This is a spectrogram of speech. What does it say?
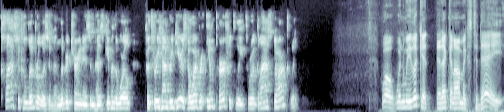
classical liberalism and libertarianism has given the world for 300 years, however imperfectly through a glass darkly. Well, when we look at, at economics today,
